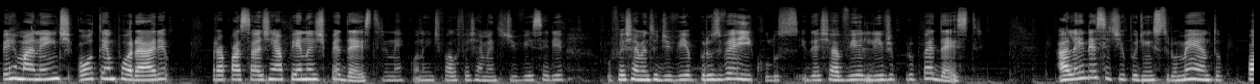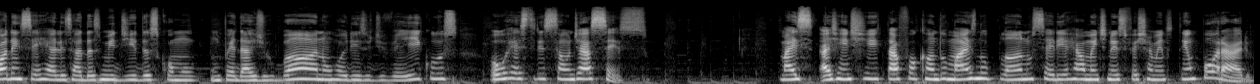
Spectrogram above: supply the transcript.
permanente ou temporária para passagem apenas de pedestre, né? Quando a gente fala fechamento de via, seria o fechamento de via para os veículos e deixar a via livre para o pedestre. Além desse tipo de instrumento, podem ser realizadas medidas como um pedágio urbano, um rodízio de veículos ou restrição de acesso. Mas a gente está focando mais no plano, seria realmente nesse fechamento temporário.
